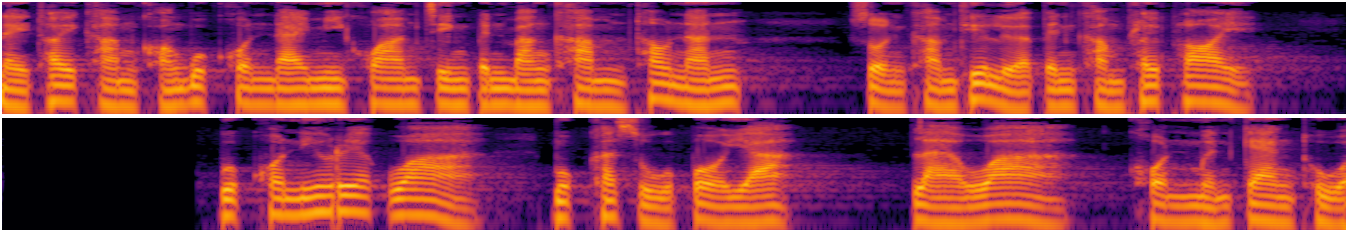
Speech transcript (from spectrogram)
ในถ้อยคำของบุคคลใดมีความจริงเป็นบางคำเท่านั้น ส่วนคำที่เหลือเป็นคำพล่อยๆ บุคคลนี้เรียกว่า มุขสูโปยะ แปลว่า คนเหมือนแกงถั่ว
